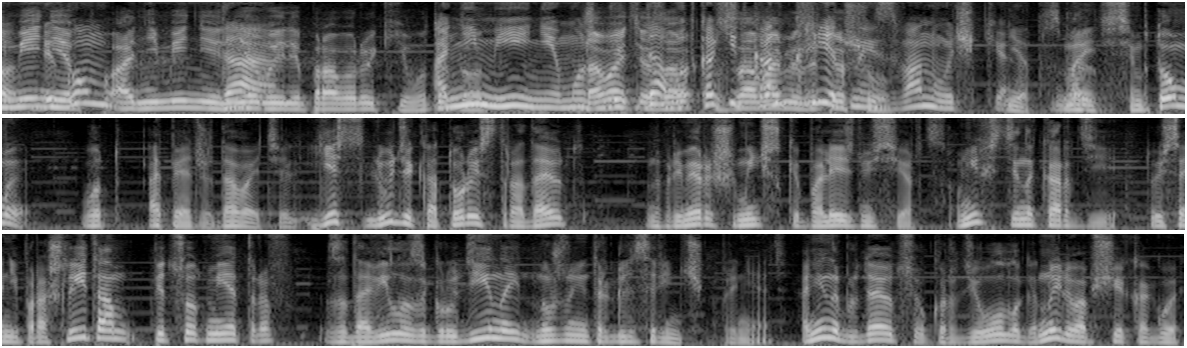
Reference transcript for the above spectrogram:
онемение, бегом онемение Да. левой или правой руки. Вот а это не вот. менее, может Давайте быть, да, за- вот какие-то конкретные запишу. звоночки. Нет, смотрите, симптомы, вот опять же, давайте. Есть люди, которые страдают, например, ишемической болезнью сердца. У них стенокардия. То есть они прошли там 500 метров, задавило за грудиной, нужно нитроглицеринчик принять. Они наблюдаются у кардиолога, ну или вообще как бы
